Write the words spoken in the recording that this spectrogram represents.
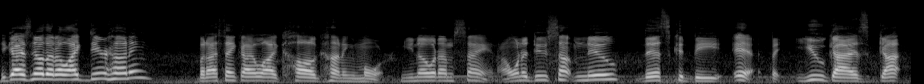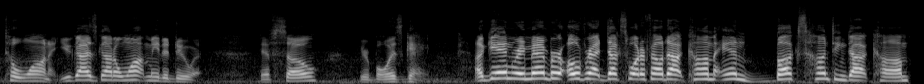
you guys know that I like deer hunting, but I think I like hog hunting more. You know what I'm saying? I want to do something new. This could be it. But you guys got to want it. You guys got to want me to do it. If so, your boy's game. Again, remember over at duxwaterfowl.com and buxhunting.com,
